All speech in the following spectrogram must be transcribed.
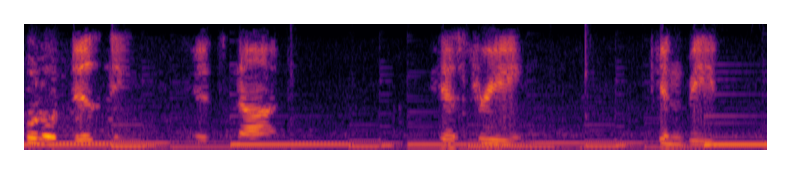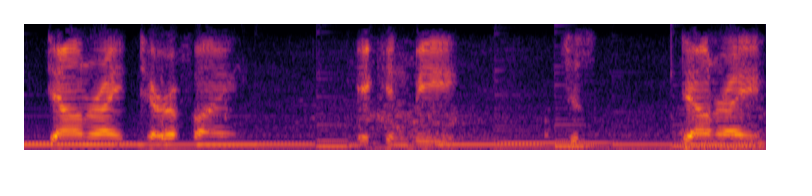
photo Disney. It's not. History can be downright terrifying. It can be just downright,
